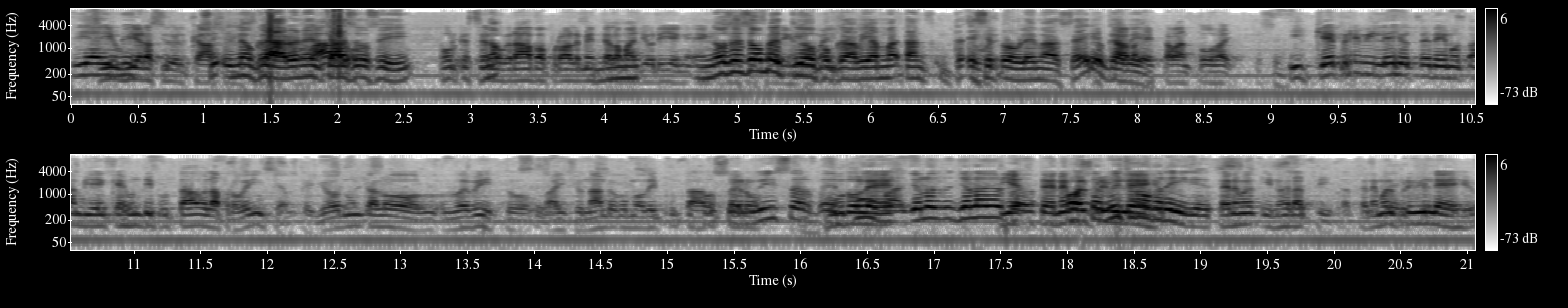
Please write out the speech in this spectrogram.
si hubiera sido el caso. no, claro, en el caso sí. Porque se lograba probablemente a la mayoría. En, no se sometió porque había ese problema serio que había. Estaban todos ahí. Y qué privilegio tenemos también que es un diputado de la provincia, aunque yo nunca lo, he visto adicionando como diputado, pero Luis, pudo leer, yo lo, yo tenemos el privilegio, Rodríguez. Tenemos, y no es el artista, tenemos el privilegio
